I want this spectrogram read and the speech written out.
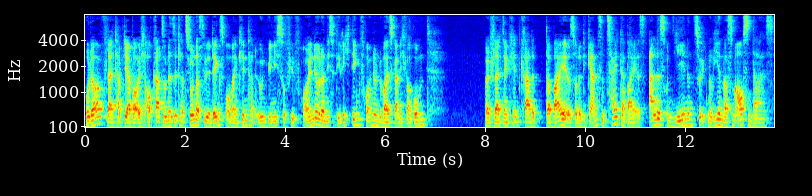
Oder vielleicht habt ihr ja bei euch auch gerade so eine Situation, dass du dir denkst, boah, mein Kind hat irgendwie nicht so viele Freunde oder nicht so die richtigen Freunde und du weißt gar nicht warum. Weil vielleicht dein Kind gerade dabei ist oder die ganze Zeit dabei ist, alles und jenen zu ignorieren, was im Außen da ist.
